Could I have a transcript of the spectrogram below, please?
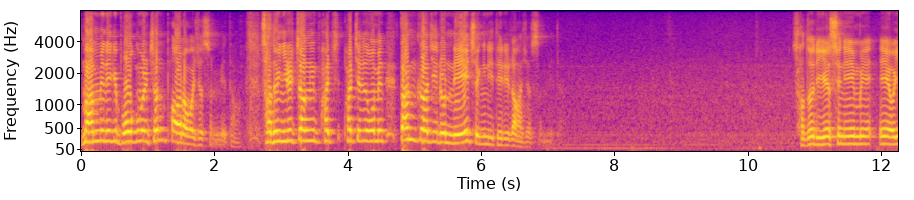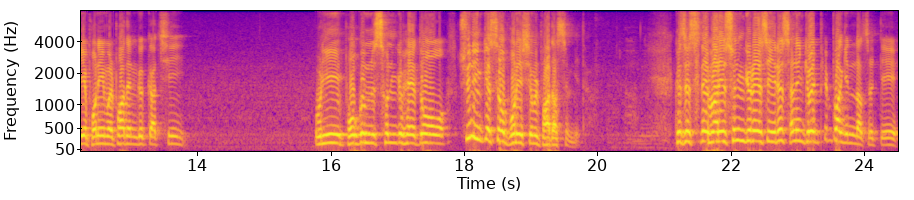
만민에게 복음을 전파하라고 하셨습니다. 사도행 1장 8절에 보면 땅까지 이룬 내 증인이 되리라 하셨습니다. 사도들이 예수님에 의해 보냄을 받은 것 같이 우리 복음 선교회도 주님께서 보내심을 받았습니다. 그래서 스테반이 순교를 해서 예루살렘 교회 핍박이 일어났을 때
